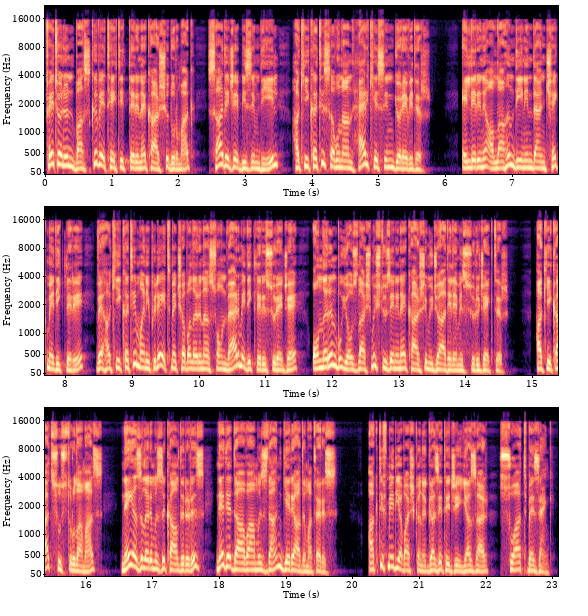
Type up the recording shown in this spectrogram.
FETÖ'nün baskı ve tehditlerine karşı durmak sadece bizim değil, hakikati savunan herkesin görevidir. Ellerini Allah'ın dininden çekmedikleri ve hakikati manipüle etme çabalarına son vermedikleri sürece onların bu yozlaşmış düzenine karşı mücadelemiz sürecektir. Hakikat susturulamaz, ne yazılarımızı kaldırırız ne de davamızdan geri adım atarız. Aktif Medya Başkanı, gazeteci, yazar Suat Bezenk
